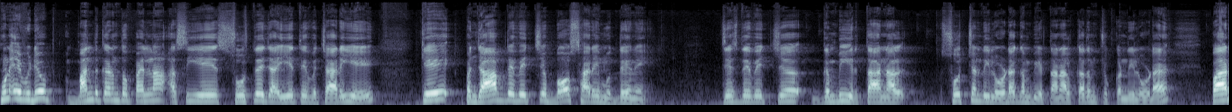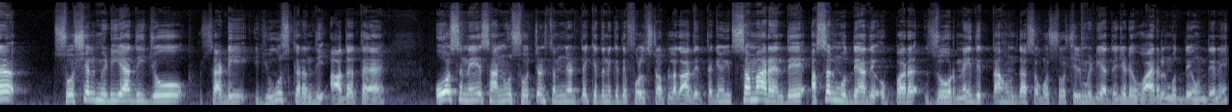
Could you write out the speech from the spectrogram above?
ਹੁਣ ਇਹ ਵੀਡੀਓ ਬੰਦ ਕਰਨ ਤੋਂ ਪਹਿਲਾਂ ਅਸੀਂ ਇਹ ਸੋਚਦੇ ਜਾਈਏ ਤੇ ਵਿਚਾਰੀਏ ਕਿ ਪੰਜਾਬ ਦੇ ਵਿੱਚ ਬਹੁਤ ਸਾਰੇ ਮੁੱਦੇ ਨੇ। ਜਿਸ ਦੇ ਵਿੱਚ ਗੰਭੀਰਤਾ ਨਾਲ ਸੋਚਣ ਦੀ ਲੋੜ ਹੈ, ਗੰਭੀਰਤਾ ਨਾਲ ਕਦਮ ਚੁੱਕਣ ਦੀ ਲੋੜ ਹੈ। ਪਰ ਸੋਸ਼ਲ ਮੀਡੀਆ ਦੀ ਜੋ ਸਾਡੀ ਯੂਜ਼ ਕਰਨ ਦੀ ਆਦਤ ਹੈ, ਉਸ ਨੇ ਸਾਨੂੰ ਸੋਚਣ ਸਮਝਣ ਤੇ ਕਿਤੇ ਨਾ ਕਿਤੇ ਫੁੱਲ ਸਟਾਪ ਲਗਾ ਦਿੱਤਾ, ਕਿਉਂਕਿ ਸਮਾਂ ਰਹਿੰਦੇ ਅਸਲ ਮੁੱਦਿਆਂ ਦੇ ਉੱਪਰ ਜ਼ੋਰ ਨਹੀਂ ਦਿੱਤਾ ਹੁੰਦਾ, ਸਗੋਂ ਸੋਸ਼ਲ ਮੀਡੀਆ ਤੇ ਜਿਹੜੇ ਵਾਇਰਲ ਮੁੱਦੇ ਹੁੰਦੇ ਨੇ,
